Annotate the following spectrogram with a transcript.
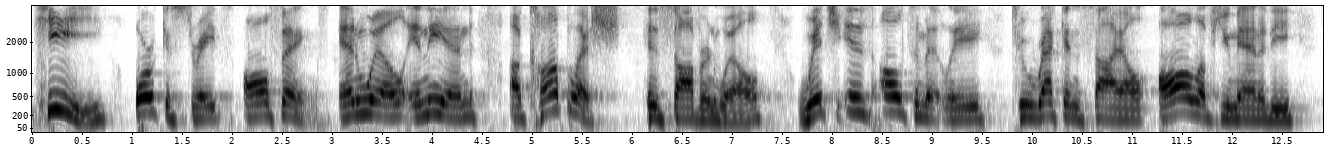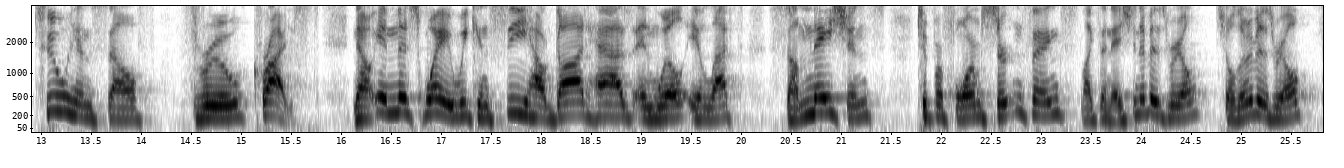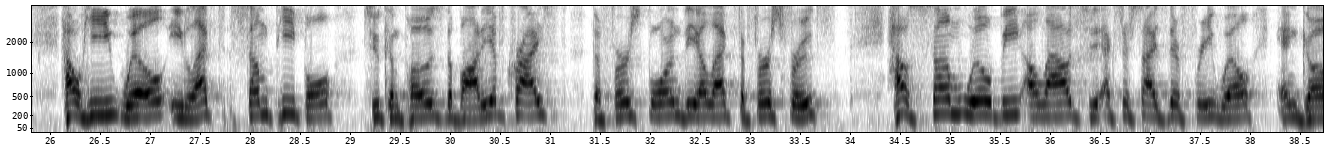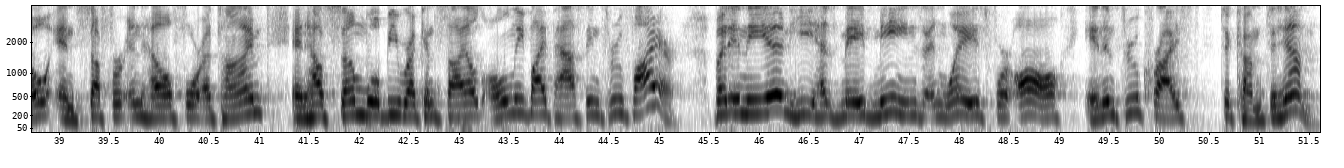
he orchestrates all things and will, in the end, accomplish his sovereign will, which is ultimately to reconcile all of humanity to himself through Christ. Now, in this way, we can see how God has and will elect some nations to perform certain things, like the nation of Israel, children of Israel, how he will elect some people to compose the body of Christ, the firstborn, the elect, the firstfruits, how some will be allowed to exercise their free will and go and suffer in hell for a time, and how some will be reconciled only by passing through fire. But in the end, he has made means and ways for all in and through Christ to come to him.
